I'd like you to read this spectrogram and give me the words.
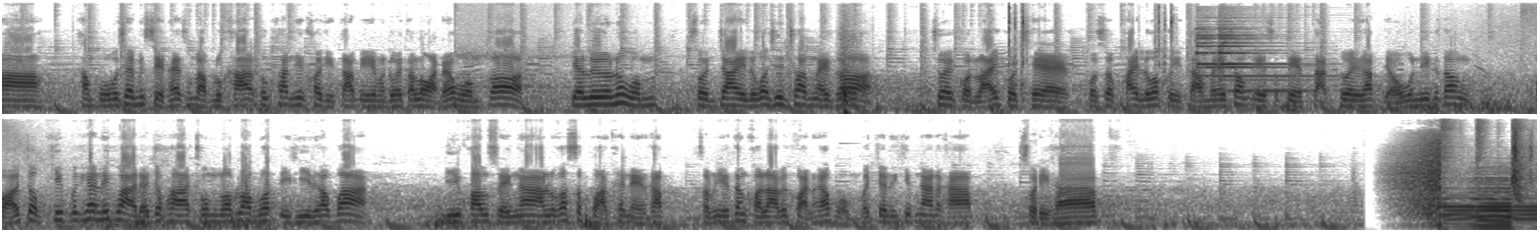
มาทำโปรโมชั่นพิเศษให้สำหรับลูกค้าทุกท่านที่คอยติดตามเอมาโดยตลอดนะครับผมก็อย่าลืมนะผมสนใจหรือว่าชื่นชอบไงก็ช่วยกดไลค์กดแชร์กด subscribe หรือว่ากดติดตามมาในช่อง A State ตัดด้วยครับ เดี๋ยววันนี้ก็ต้องขอจบคลิปไปแค่นี้กว่า เดี๋ยวจะพาชมรอบๆรถอีกทีนะครับว่ามีความสวยงามแล้วก็สปอร์ตแค่ไหนครับสำหรับนนี้ต้องขอลาไปก่อนนะครับผมไว้เจอในคลิปหน้านะครับ สวัสดีครับ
